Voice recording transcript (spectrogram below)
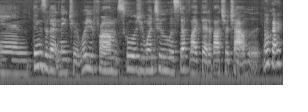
and things of that nature, where you're from, schools you went to, and stuff like that about your childhood. Okay.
